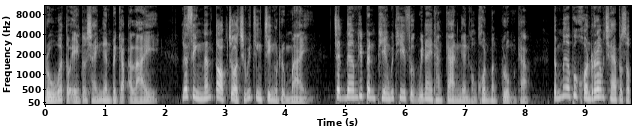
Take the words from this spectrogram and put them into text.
รู้ว่าตัวเองต้องใช้เงินไปกับอะไร และสิ่งนั้นตอบโจทย์ชีวิตจริง ๆ หรือไม่ จากเดิมที่เป็นเพียงวิธีฝึกวินัยทางการเงินของคนบางกลุ่มครับแต่เมื่อผู้คนเริ่มแชร์ประสบ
